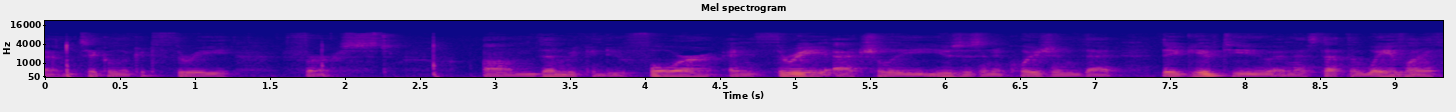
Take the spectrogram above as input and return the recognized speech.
and take a look at three first. Um, then we can do four, and three actually uses an equation that they give to you, and that's that the wavelength,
